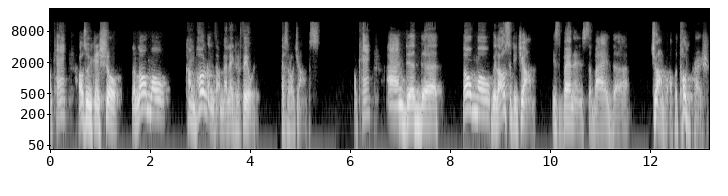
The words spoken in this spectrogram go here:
Okay, also you can show the normal component of the magnetic field has no jumps. Okay, and uh, the normal velocity jump is balanced by the jump of the total pressure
